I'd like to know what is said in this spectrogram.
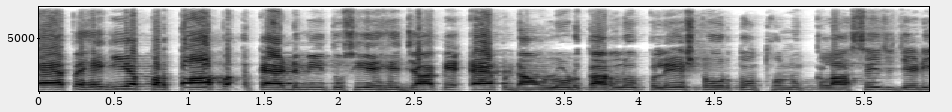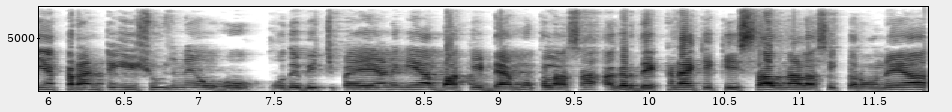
ਐਪ ਹੈਗੀ ਆ ਪ੍ਰਤਾਪ ਅਕੈਡਮੀ, ਤੁਸੀਂ ਇਹ ਜਾ ਕੇ ਐਪ ਡਾਊਨਲੋਡ ਕਰ ਲਓ। ਪਲੇ ਸਟੋਰ ਤੋਂ ਤੁਹਾਨੂੰ ਕਲਾਸਿਸ ਜਿਹੜੀਆਂ ਕਰੰਟ ਇਸ਼ੂਜ਼ ਨੇ, ਉਹ ਉਹਦੇ ਵਿੱਚ ਪੈ ਜਾਣਗੀਆਂ। ਬਾਕੀ ਡੈਮੋ ਕਲਾਸਾਂ ਅਗਰ ਦੇਖਣਾ ਹੈ ਕਿ ਕਿਸ ਹਿਸਾਬ ਨਾਲ ਅਸੀਂ ਕਰਾਉਨੇ ਆ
